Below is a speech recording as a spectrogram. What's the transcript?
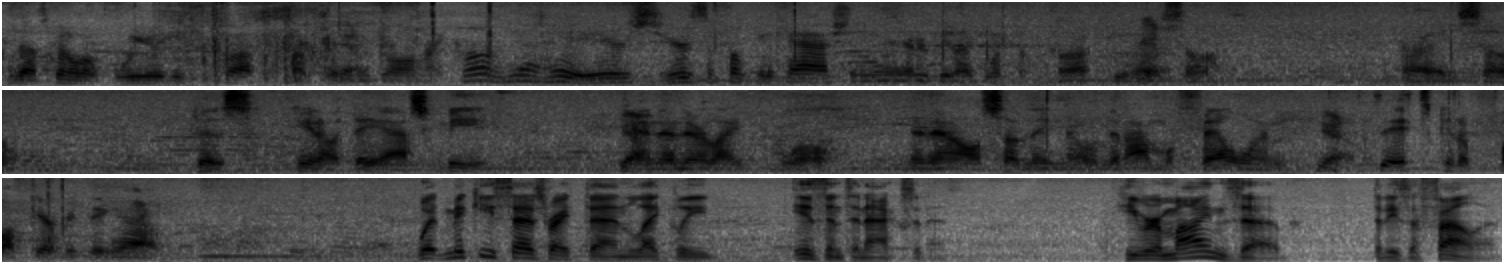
Because that's gonna look weird as fuck if I'm sitting there going like, oh yeah, hey, here's here's the fucking cash, and they're gonna be like, what the fuck, you know? So, all right, so, because you know they ask me, and then they're like, well, and then all of a sudden they know that I'm a felon. Yeah. It's gonna fuck everything up. What Mickey says right then likely isn't an accident. He reminds Zebb that he's a felon,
